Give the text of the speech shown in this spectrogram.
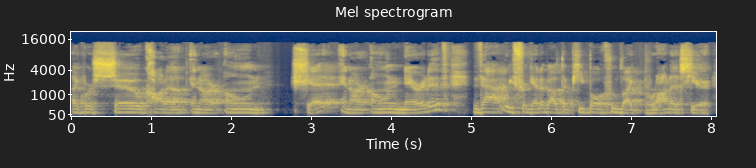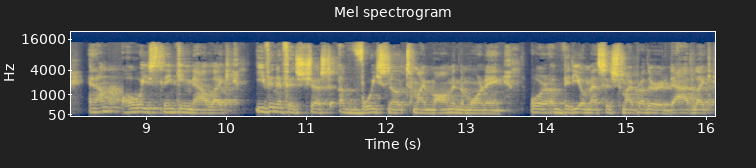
like we're so caught up in our own shit in our own narrative that we forget about the people who like brought us here. And I'm always thinking now, like, even if it's just a voice note to my mom in the morning or a video message to my brother or dad, like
